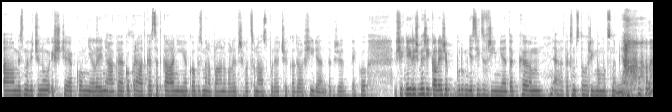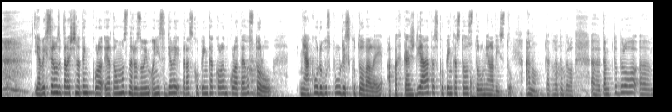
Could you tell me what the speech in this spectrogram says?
A my jsme většinou ještě jako měli nějaké jako krátké setkání, jako aby jsme naplánovali třeba, co nás bude čekat další den. Takže jako všichni, když mi říkali, že budu měsíc v Římě, tak, eh, tak jsem z toho Říma moc neměla. Já bych se jenom zeptala ještě na ten kule, já tomu moc nerozumím. Oni seděli, teda skupinka kolem kulatého stolu. nějakou dobu spolu diskutovali a pak každá ta skupinka z toho stolu měla výstup. Ano, takhle to bylo. Eh, tam to bylo eh,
